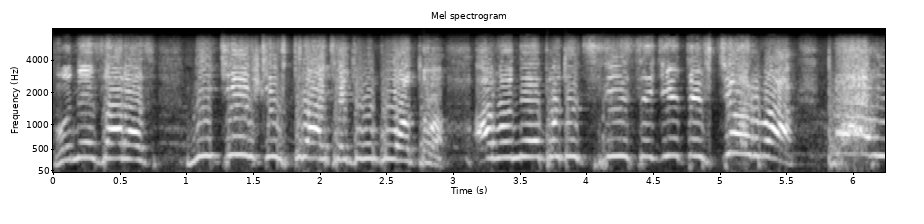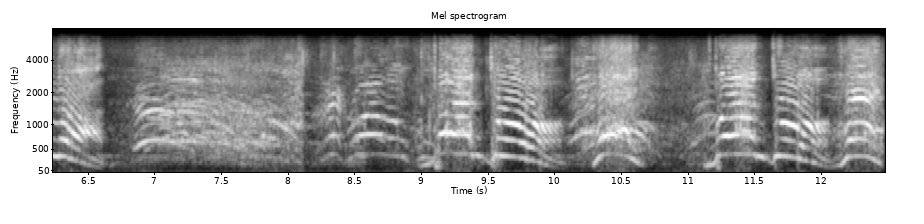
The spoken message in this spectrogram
Вони зараз не тільки втратять роботу, а вони будуть всі сидіти в тюрмах. Правильно! Банду! Геть! Банду! Геть!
